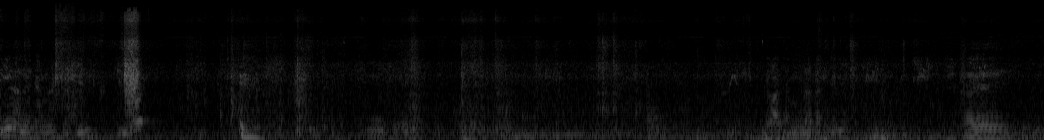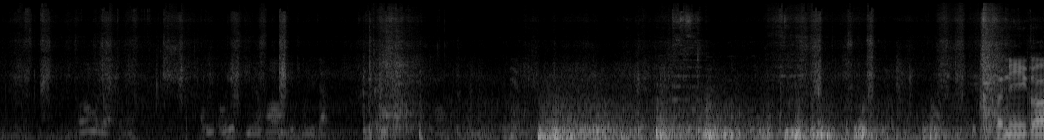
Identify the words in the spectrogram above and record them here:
นี่อะไรทั้งนั้นกินกินรถจอดทำอะไรกันสิเนี่ยเอ้ยห้องแบบนี้โอ้ยโอ้ยอยู่ในห้องที่คุณจ้ะห้องที่มันเย็นตอนนี้ก็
